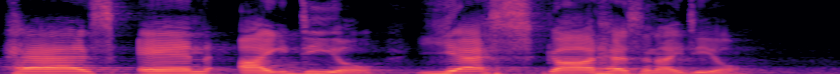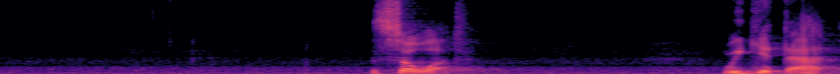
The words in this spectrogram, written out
has an ideal. Yes, God has an ideal. So what? We get that.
